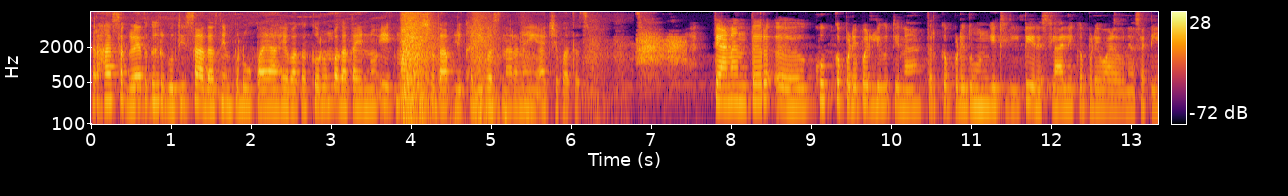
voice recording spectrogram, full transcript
तर हा सगळ्यात घरगुती साधा सिंपल उपाय आहे बघा. करून बघा ताईंनो एक माशीसुद्धा आपली खाली बसणार नाही अजिबातच. त्यानंतर खूप कपडे पडली होती ना तर कपडे धुवून घेतली टेरेसला आले कपडे वाळवण्यासाठी.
